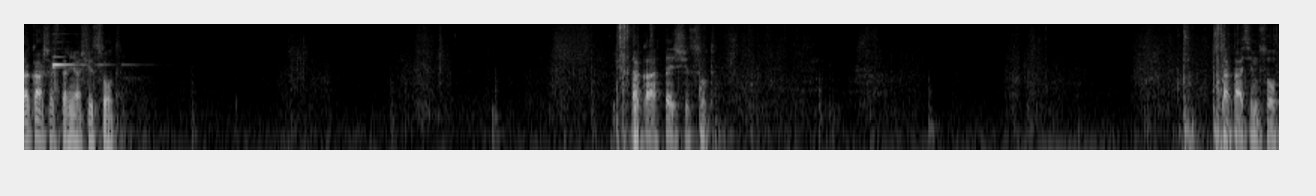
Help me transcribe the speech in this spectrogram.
Така шестерня 600. Така теж 600. Така 700.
